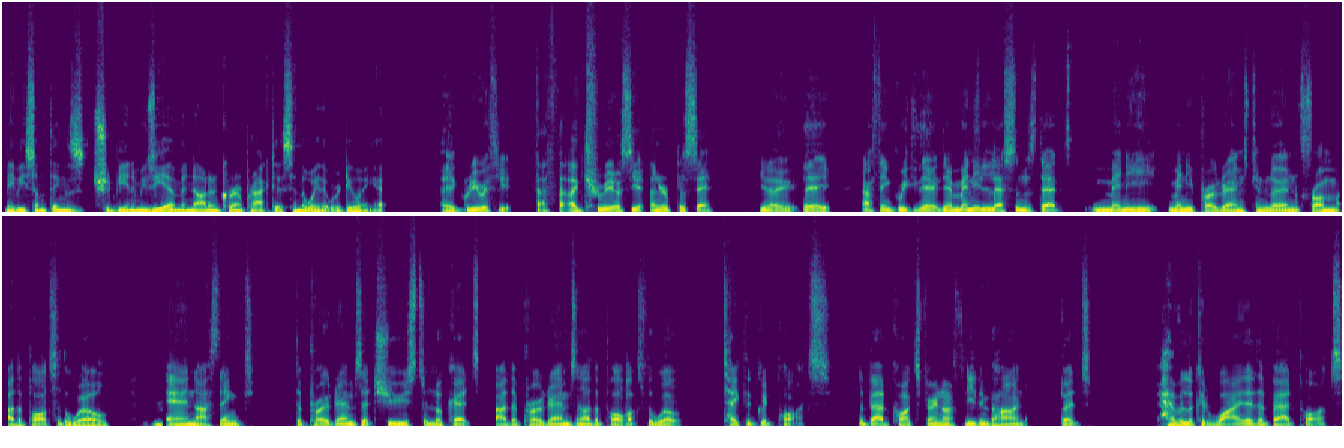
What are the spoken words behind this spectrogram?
maybe some things should be in a museum and not in current practice in the way that we're doing it. I agree with you. I agree with you 100%. You know, they, I think we, there, there are many lessons that many, many programs can learn from other parts of the world. Mm-hmm. And I think the programs that choose to look at other programs and other parts of the world, take the good parts. The bad parts, fair enough, leave them behind, but have a look at why they're the bad parts.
